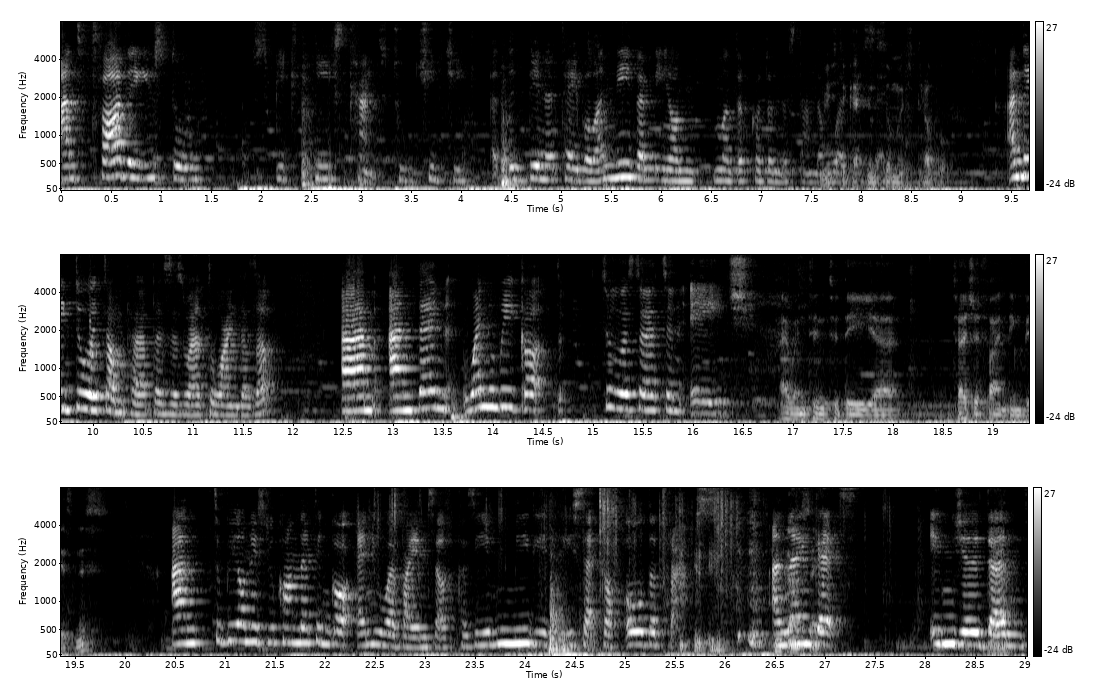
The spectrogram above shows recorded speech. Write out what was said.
And father used to speak thieves' cant to Chi Chi at the dinner table, and neither me or mother could understand a We used to word they get in said so much trouble. and they do it on purpose as well to wind us up. Um, and then when we got to a certain age, I went into the uh, treasure finding business. and to be honest, you can't let him go anywhere by himself because he immediately sets off all the traps, and Don't then say. gets injured and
